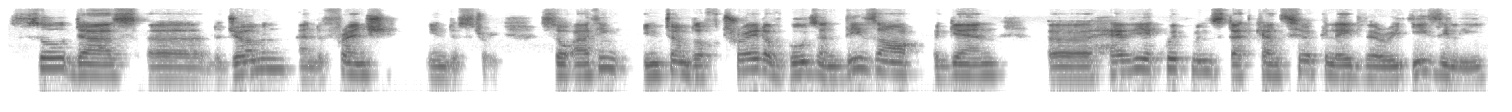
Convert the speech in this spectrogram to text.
so does uh, the German and the French industry. So I think in terms of trade of goods, and these are, again, uh, heavy equipments that can circulate very easily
